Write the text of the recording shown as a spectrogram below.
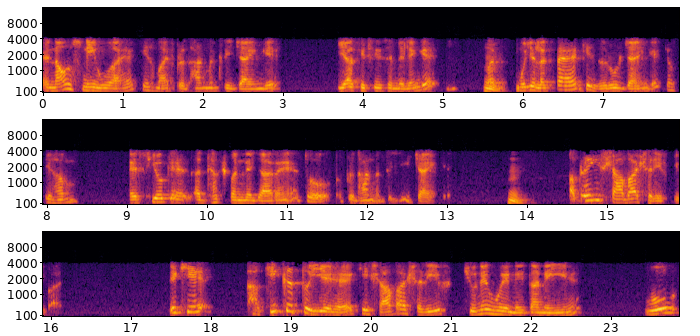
अनाउंस नहीं हुआ है कि हमारे प्रधानमंत्री जाएँगे या किसी से मिलेंगे पर हम्म। मुझे लगता है कि ज़रूर जाएँगे क्योंकि हम एस के अध्यक्ष बनने जा रहे हैं तो प्रधानमंत्री जी जाएँगे हम्म। अब रही शाहबाज शरीफ की बात। देखिए हकीकत तो ये है कि शाहबाज शरीफ चुने हुए नेता नहीं है। वो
